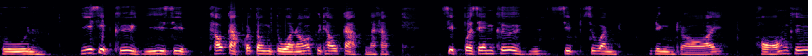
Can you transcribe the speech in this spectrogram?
คูณ20คือ20เท่ากับก็ตรงตัวเนาะก็คือเท่ากับนะครับ10%คือ10ส่วน100ของคือ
